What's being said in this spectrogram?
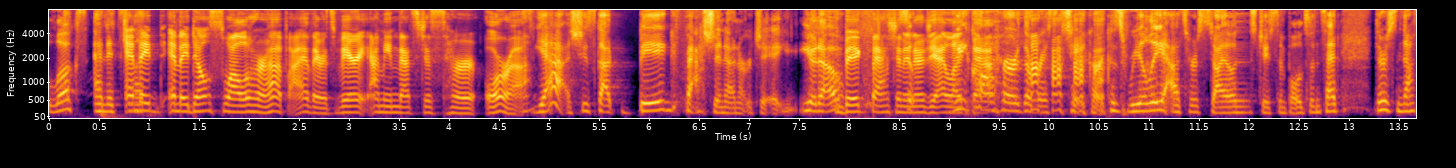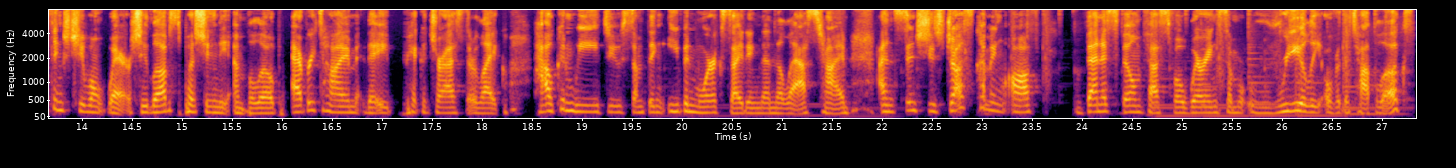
looks. And it's and like, they and they don't swallow her up either. It's very. I mean, that's just her aura. yeah, she's got big fashion energy, you know? Big fashion So energy. I like we that. call her the risk taker because really, as her stylist Jason Bolden said, there's nothing she won't wear. She loves pushing the envelope. Every time they pick a dress, they're like, "How can we do something even more exciting than the last time?" And since she's just coming off. Venice Film Festival wearing some really over the top looks.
